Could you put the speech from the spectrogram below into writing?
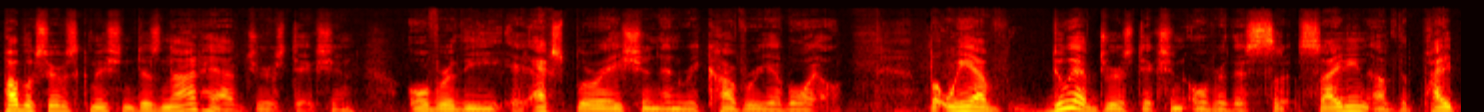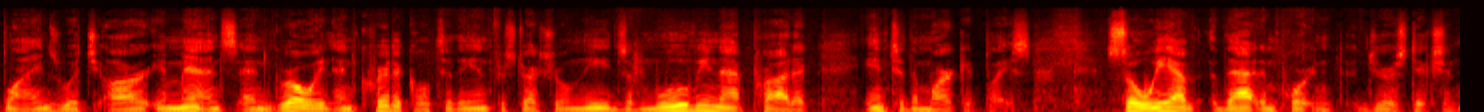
Public Service Commission does not have jurisdiction over the exploration and recovery of oil. but we have do have jurisdiction over the siting of the pipelines, which are immense and growing and critical to the infrastructural needs of moving that product into the marketplace. So we have that important jurisdiction.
